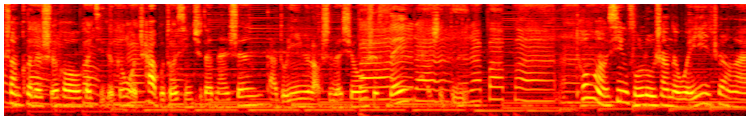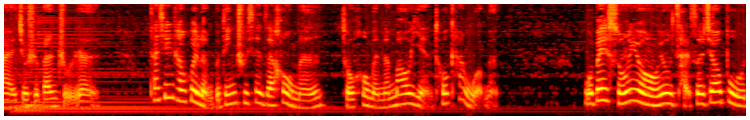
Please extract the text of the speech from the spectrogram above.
上课的时候，和几个跟我差不多兴趣的男生打赌英语老师的胸是 C 还是 D。通往幸福路上的唯一障碍就是班主任，他经常会冷不丁出现在后门，从后门的猫眼偷看我们。我被怂恿用彩色胶布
